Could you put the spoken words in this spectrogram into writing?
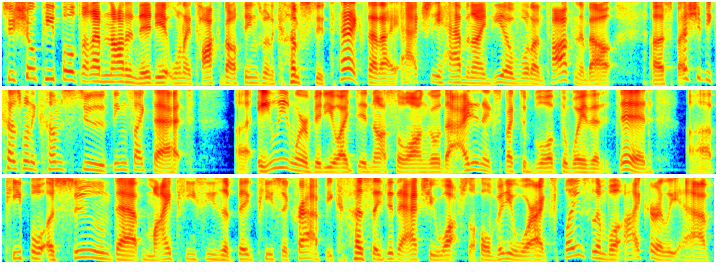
to show people that I'm not an idiot when I talk about things when it comes to tech, that I actually have an idea of what I'm talking about, uh, especially because when it comes to things like that, uh, Alienware video I did not so long ago that I didn't expect to blow up the way that it did. Uh, people assume that my PC is a big piece of crap because they didn't actually watch the whole video where I explained to them what I currently have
